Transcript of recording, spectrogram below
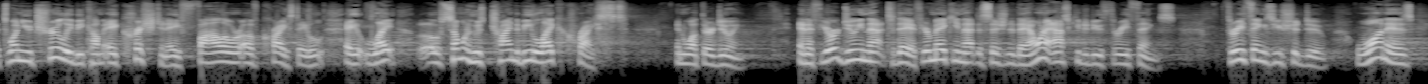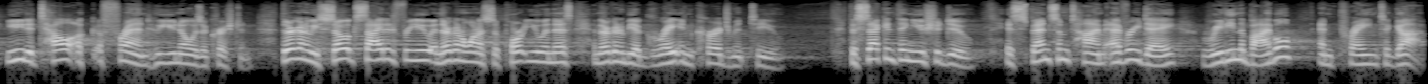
It's when you truly become a Christian, a follower of Christ, a, a light, someone who's trying to be like Christ in what they're doing. And if you're doing that today, if you're making that decision today, I want to ask you to do three things. Three things you should do. One is you need to tell a, friend who you know is a Christian. They're going to be so excited for you and they're going to want to support you in this and they're going to be a great encouragement to you. The second thing you should do is spend some time every day reading the Bible and praying to God.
